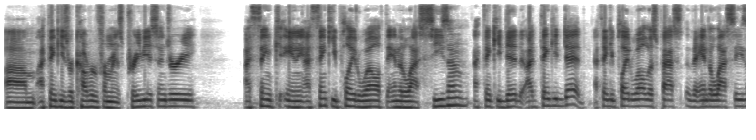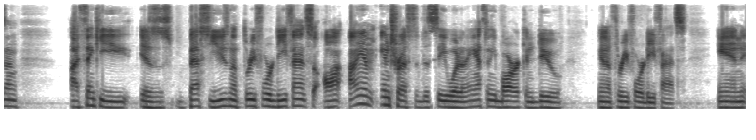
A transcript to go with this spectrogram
Um, I think he's recovered from his previous injury. I think in, I think he played well at the end of the last season. I think he did. I think he did. I think he played well this past the end of last season. I think he is best used in a three-four defense. So I am interested to see what an Anthony Barr can do in a three-four defense. And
